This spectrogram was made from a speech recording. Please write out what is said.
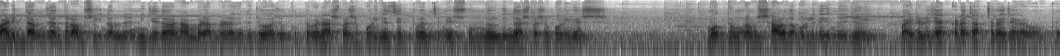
বাড়ির দাম জানতে অবশ্যই কিন্তু আমাদের নিজে দেওয়া নাম্বারে আপনারা কিন্তু যোগাযোগ করতে পারেন। আশপাশের পরিবেশ দেখতে পাচ্ছেন, বেশ সুন্দর কিন্তু আশপাশের পরিবেশ। মধ্যমগ্রাম সারদাপল্লীতে কিন্তু ওই যে বাড়িটা রয়েছে, এক কাটা চার চার জায়গার মধ্যে।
